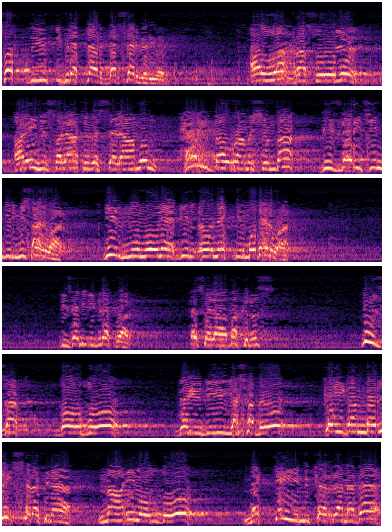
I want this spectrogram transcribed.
çok büyük ibretler, dersler veriyor. Allah Resulü aleyhissalatu vesselamın her davranışında bizler için bir misal var. Bir numune, bir örnek, bir model var. Bize bir ibret var. Mesela bakınız, bizzat doğduğu, büyüdüğü, yaşadığı, peygamberlik şerefine nail olduğu Mekke-i Mükerreme'de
